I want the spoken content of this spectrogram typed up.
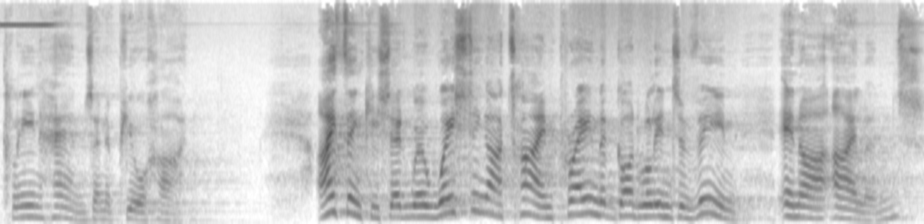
clean hands and a pure heart. I think, he said, we're wasting our time praying that God will intervene in our islands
